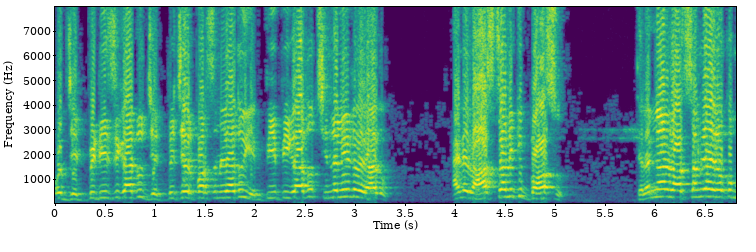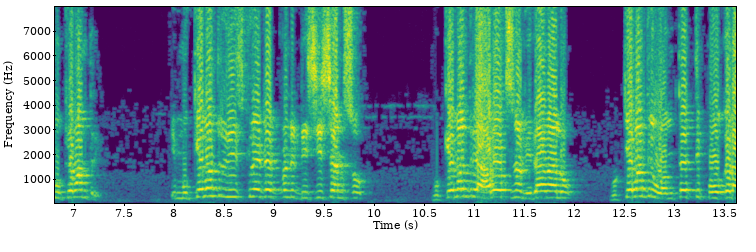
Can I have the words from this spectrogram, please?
ఓ జెడ్పీటీసీ కాదు జెడ్పీ చైర్పర్సన్ కాదు ఎంపీపీ కాదు చిన్న లీడర్ కాదు. ఆయన రాష్ట్రానికి బాసు. తెలంగాణ రాష్ట్రంలో ఆయన ఒక ముఖ్యమంత్రి. ఈ ముఖ్యమంత్రి తీసుకునేటటువంటి డిసిషన్స్ ముఖ్యమంత్రి ఆలోచన విధానాలు ముఖ్యమంత్రి వంతెత్తి పోకడ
